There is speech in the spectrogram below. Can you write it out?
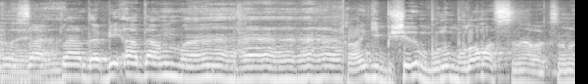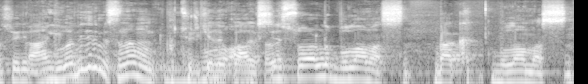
Kalbin sana ya. uzaklarda bir adam var. Kanki bir şey diyeyim, bunu bulamazsın ha bak sana söyleyeyim. Kanki Bulabilir misin lan bunu bu Türkiye'de Bunu kolay kolay? aksesuarlı bulamazsın. Bak Bulamazsın.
